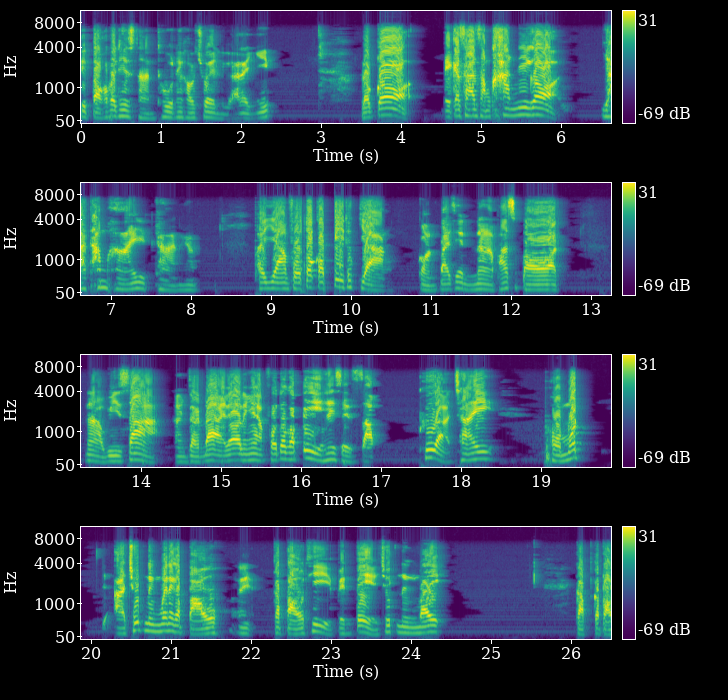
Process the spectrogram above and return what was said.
ติดต่อเข้าไปที่สถานทูตให้เขาช่วยเหลืออะไรอย่างนี้ แล้วก็เอกสารสำคัญนี่ก็อย่าทำหายเด็ดขาดนะครับ พยายาม photocopy ทุกอย่าง ก่อนไปเช่นหน้าพาสปอร์ตหน้าวีซ่าหลังจากได้แล้วอะไรเงี้ย photocopy ให้เสร็จสรรพเพื่อใช้ผมมดอาชุดหนึ่งไว้ในกระเป๋ากระเป๋าที่เป็นเป้ชุดหนึ่งไว้ กับกระเป๋า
